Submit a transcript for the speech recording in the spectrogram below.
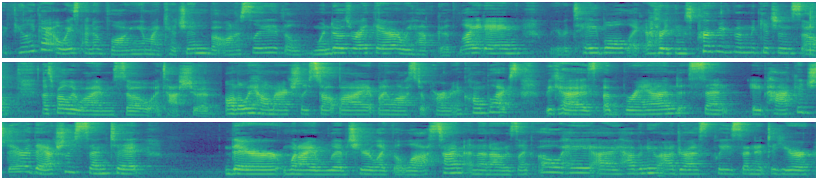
I feel like I always end up vlogging in my kitchen, but honestly, the window's right there. We have good lighting, we have a table, like everything's perfect in the kitchen. So that's probably why I'm so attached to it. On the way home, I actually stopped by my last apartment complex because a brand sent a package there. They actually sent it there when I lived here like the last time and then I was like, "Oh, hey, I have a new address. Please send it to here."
